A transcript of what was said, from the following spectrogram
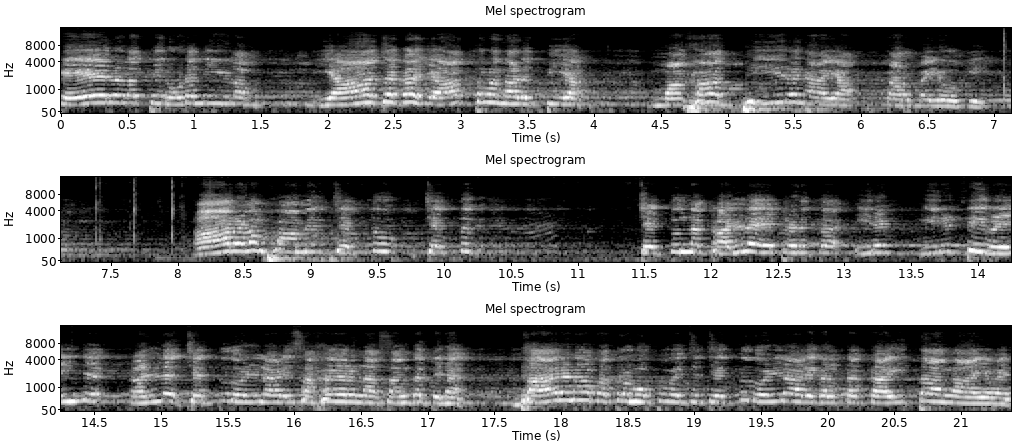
കേരളത്തിലുടനീളം യാചക യാത്ര നടത്തിയ മഹാധീരനായ കർമ്മയോഗി. ആറളം ഫാമിൽ ചെത്തു ചെത്ത് ചെത്തുന്ന കള്ള് ഏറ്റെടുത്ത് ഇര ഇരിട്ടി റേഞ്ച് കള്ള് ചെത്ത് തൊഴിലാളി സഹകരണ സംഘത്തിന് ധാരണാപത്രം ഒപ്പുവെച്ച് ചെത്ത് തൊഴിലാളികൾക്ക് കൈത്താങ്ങായവൻ.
